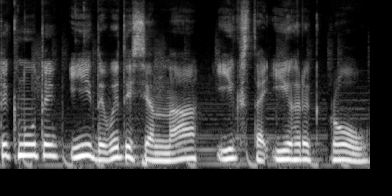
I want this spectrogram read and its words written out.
тикнути і дивитися на X та Y row,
